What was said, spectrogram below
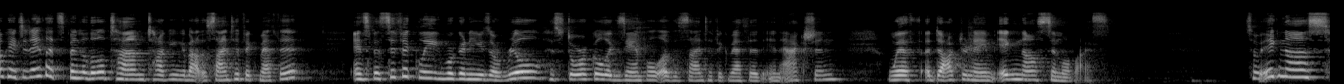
Okay, today let's spend a little time talking about the scientific method. And specifically, we're going to use a real historical example of the scientific method in action with a doctor named Ignaz Semmelweis. So, Ignaz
